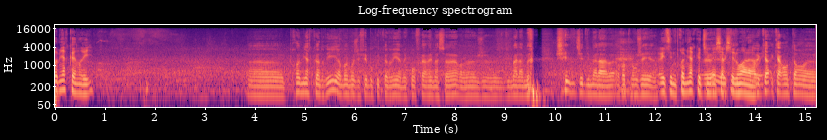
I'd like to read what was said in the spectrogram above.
Première connerie. Euh, première connerie, ah, moi, moi, j'ai fait beaucoup de conneries avec mon frère et ma sœur. euh, je- du mal à me, j'ai, j'ai du mal à replonger. euh, Oui, c'est une première que tu Euh, vas euh, chercher loin là. euh, oui. qua- 40 ans, euh,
